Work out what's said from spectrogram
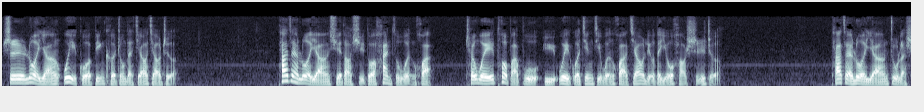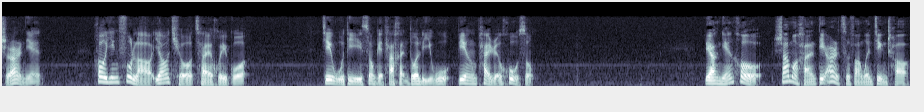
是洛阳魏国宾客中的佼佼者。他在洛阳学到许多汉族文化，成为拓跋部与魏国经济文化交流的友好使者。他在洛阳住了十二年，后因父老要求才回国。晋武帝送给他很多礼物，并派人护送。两年后，沙漠汗第二次访问晋朝，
